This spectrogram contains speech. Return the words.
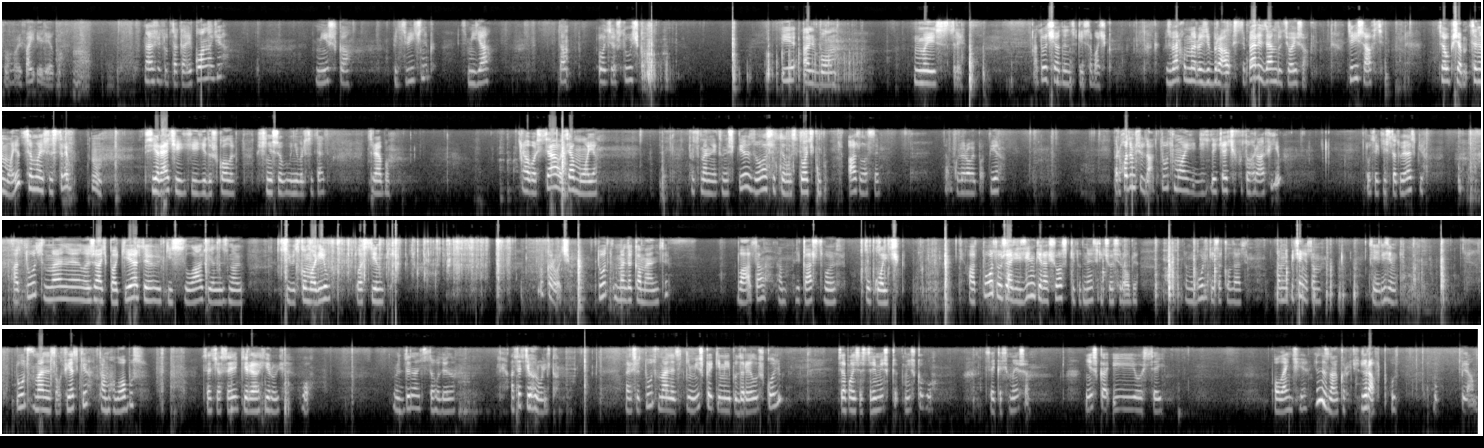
О, Wi-Fi і Lego. Далі тут така ікона є. Мішка, підсвічник, змія. Там оця штучка. І альбом моєї сестри. А тут ще один такий собачка. Зверху ми розібрались. Тепер йдемо до цієї шафи. В цій шафці. Це взагалі це не моє, це моєї сестри. Ну, всі речі, які її до школи, точніше в університет треба. А ось ця, оця моя. Тут в мене книжки, зошити, листочки, атласи. Там кольоровий папір. Переходимо сюди. Тут мої дитячі фотографії. Тут якісь статуетки. А тут в мене лежать пакети, якісь лаки, я не знаю. Ці від комарів, пластинки. Ну, коротше, тут медикаменти, вата, там лікарство, укольчик. А тут уже резинки, розчоски, тут низки щось роблять. Там гульки закладати. Там не печення, там ці резинки. Тут в мене салфетки, там глобус. Це часи, які реагують. О. 11 година. А це тігрулька. Далі тут в мене такі мішка, які мені подарили в школі. Це моя сестри мішка. мішка. Це якась миша. Мішка і ось цей. Олень. Я не знаю, коротше. Жираф. Прям.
